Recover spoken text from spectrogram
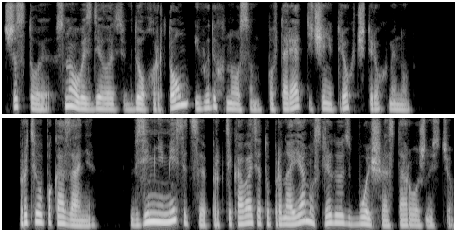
Шестое. Снова сделать вдох ртом и выдох носом, повторять в течение 3-4 минут. Противопоказания. В зимние месяцы практиковать эту пранаяму следует с большей осторожностью.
